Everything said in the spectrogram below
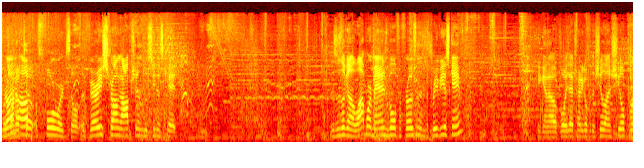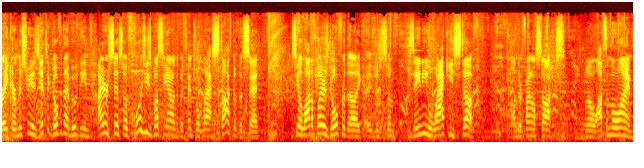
The Run, up, tilt. forward tilt. A very strong option in Lucina's kit. This is looking a lot more manageable for Frozen than the previous game. You're going to avoid that, try to go for the shield on shield breaker. Mystery has yet to go for that move the entire set, so of course he's busting out on the potential last stock of the set. You see a lot of players go for the like uh, just some zany, wacky stuff on their final stocks. Well, lots on the line.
